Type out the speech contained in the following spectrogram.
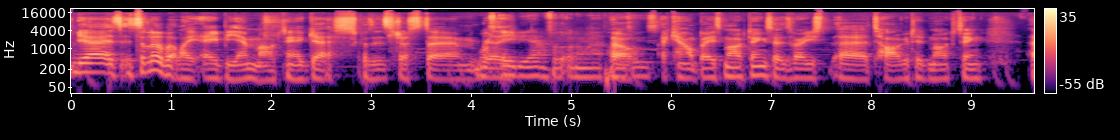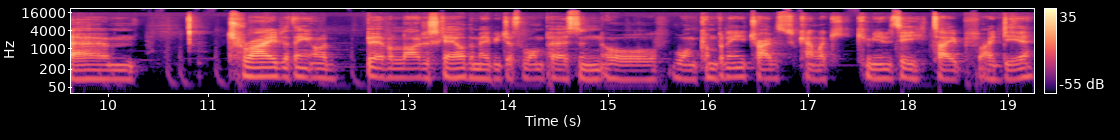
Yeah, it's, it's a little bit like ABM marketing, I guess, because it's just um, What's really ABM for the unaware oh, account based marketing. So it's very uh, targeted marketing. Um, tribes, I think, on a bit of a larger scale than maybe just one person or one company. Tribes kind of like community type idea.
